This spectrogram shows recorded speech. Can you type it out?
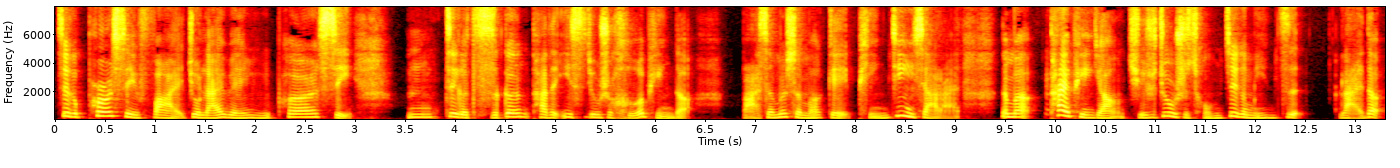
这个 Pacify 就来源于 Percy，嗯，这个词根它的意思就是和平的，把什么什么给平静下来。那么太平洋其实就是从这个名字来的。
